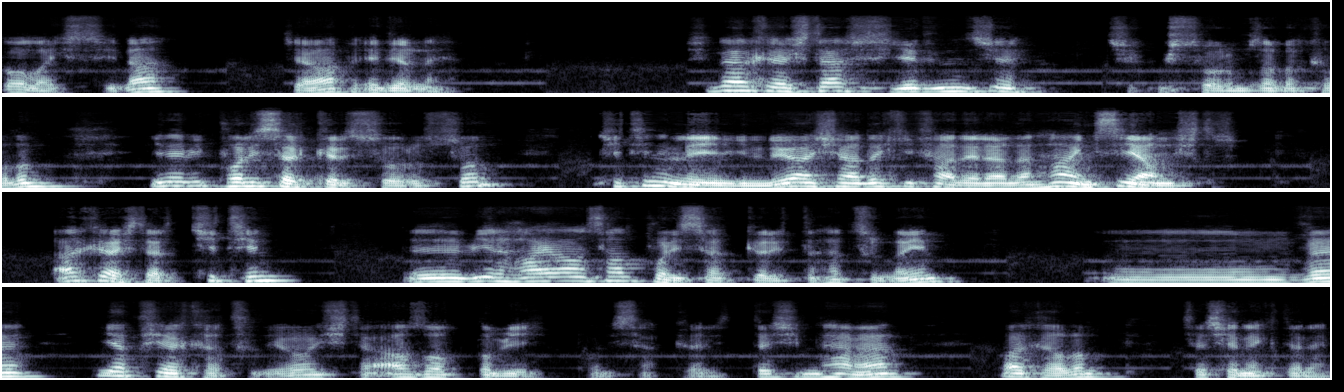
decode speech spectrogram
dolayısıyla cevap Edirne. Şimdi arkadaşlar yedinci çıkmış sorumuza bakalım. Yine bir polisakkarit sorusu. Kitin ile ilgili diyor. Aşağıdaki ifadelerden hangisi yanlıştır? Arkadaşlar kitin e, bir hayvansal polisakkaritti hatırlayın. E, ve yapıya katılıyor. İşte azotlu bir polisakkaritte. Şimdi hemen bakalım seçeneklere.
